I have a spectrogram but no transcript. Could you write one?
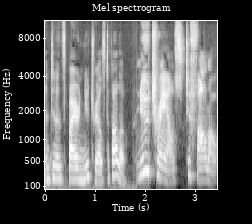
and to inspire new trails to follow. new trails to follow.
